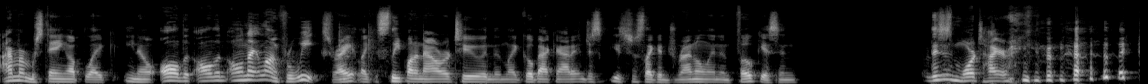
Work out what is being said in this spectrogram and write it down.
I remember staying up like you know all the all the all night long for weeks, right? Like sleep on an hour or two, and then like go back at it, and just it's just like adrenaline and focus, and this is more tiring. like,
